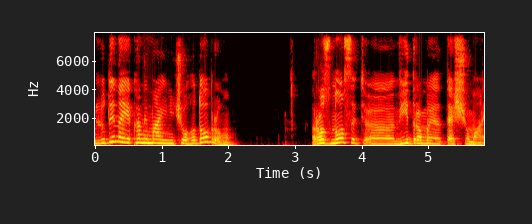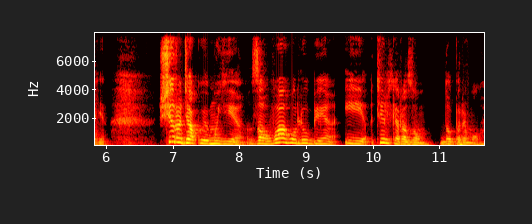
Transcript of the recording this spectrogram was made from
Людина, яка не має нічого доброго, розносить е, відрами те, що має. Щиро дякую мої за увагу, любі, і тільки разом до перемоги.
